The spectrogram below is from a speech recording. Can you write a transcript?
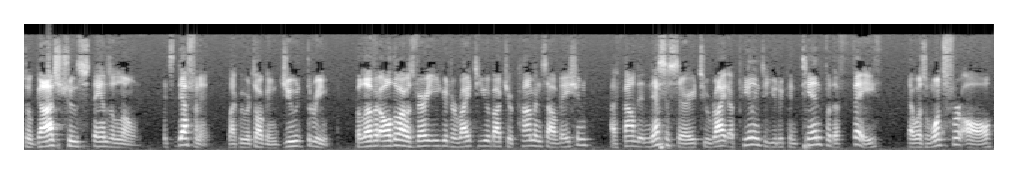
So God's truth stands alone. It's definite, like we were talking. Jude 3. Beloved, although I was very eager to write to you about your common salvation, I found it necessary to write appealing to you to contend for the faith that was once for all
